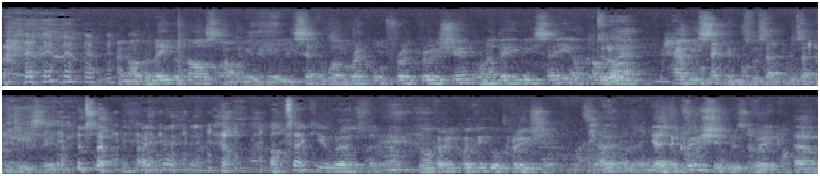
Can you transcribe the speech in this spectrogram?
and I believe the last time you were here, you set the world record for a cruise ship on a BBC. I can't Did I? how many seconds was that was that produced in. I'll take your word for that. You're very quick at your cruise ship. So, Yeah, the cruise ship was quick. Um,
